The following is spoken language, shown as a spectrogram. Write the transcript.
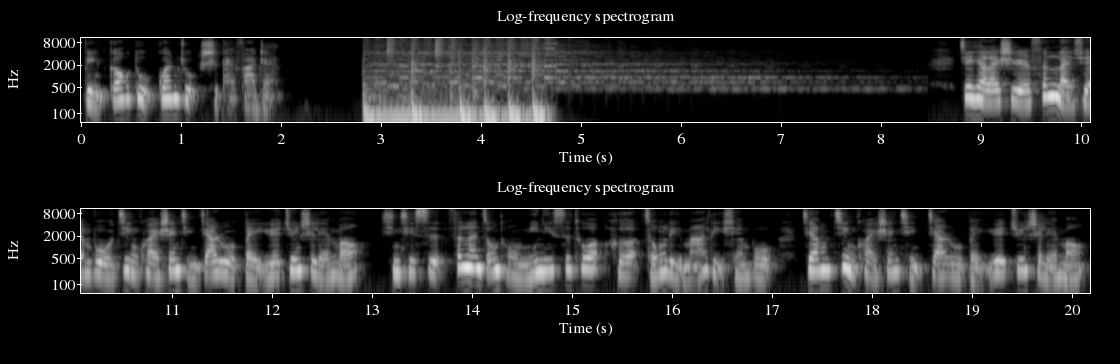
并高度关注事态发展。接下来是芬兰宣布尽快申请加入北约军事联盟。星期四，芬兰总统尼尼斯托和总理马里宣布将尽快申请加入北约军事联盟。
